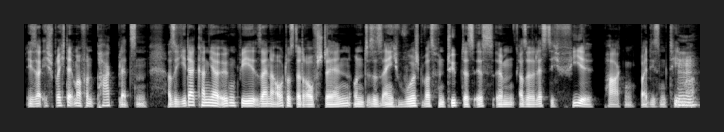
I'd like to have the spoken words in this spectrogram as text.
Ich sag, ich spreche da immer von Parkplätzen. Also jeder kann ja irgendwie seine Autos da drauf stellen und es ist eigentlich wurscht, was für ein Typ das ist. Ähm, also da lässt sich viel parken bei diesem Thema. Mhm.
